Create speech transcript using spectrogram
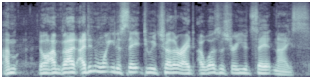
I'm, no, I'm glad. I didn't want you to say it to each other. I, I wasn't sure you'd say it nice.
